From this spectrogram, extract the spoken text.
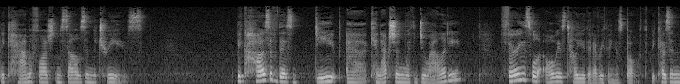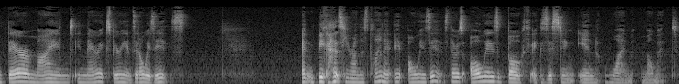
They camouflage themselves in the trees. Because of this deep uh, connection with duality, fairies will always tell you that everything is both because in their mind, in their experience, it always is. And because here on this planet, it always is. There is always both existing in one moment.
